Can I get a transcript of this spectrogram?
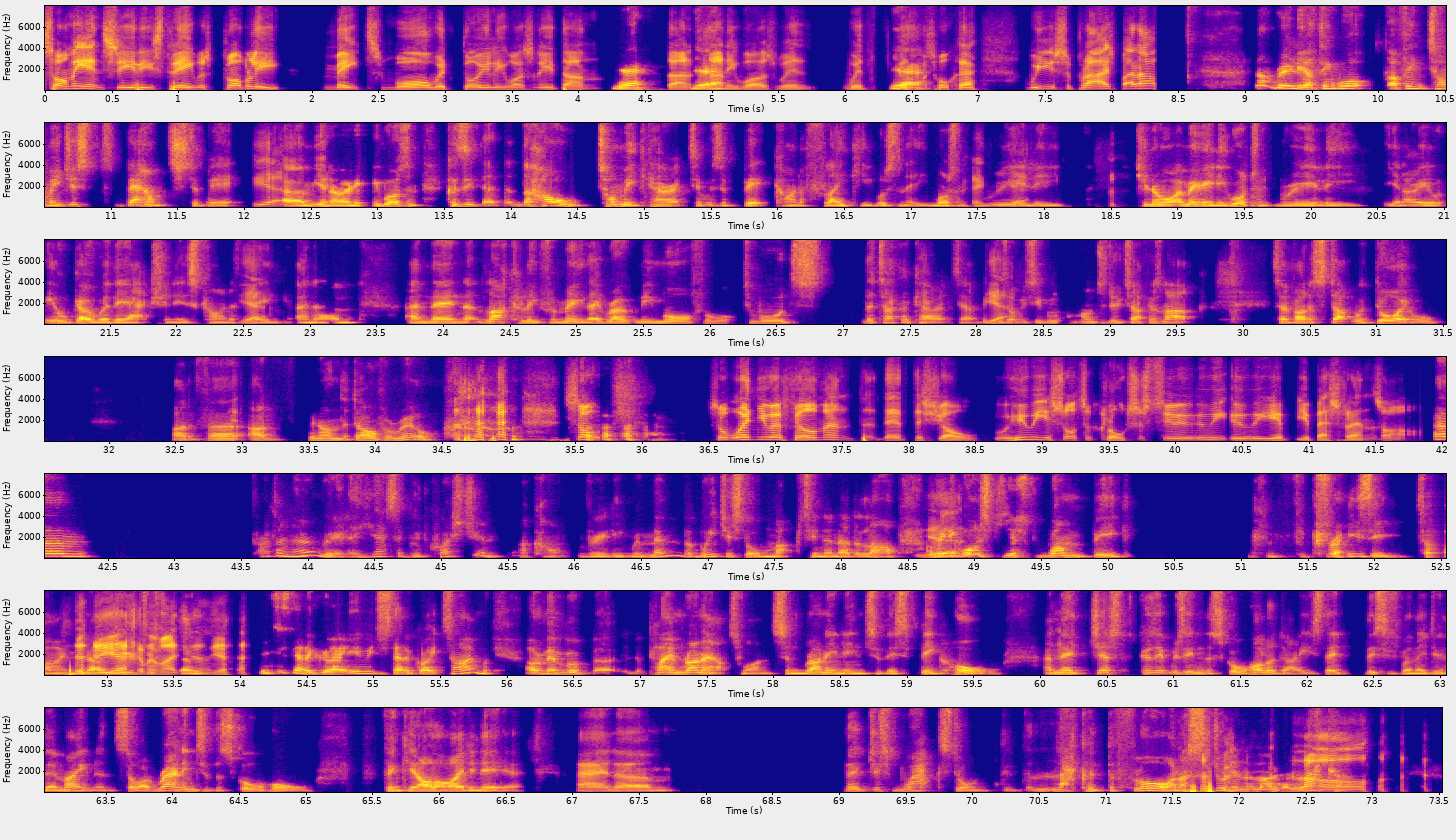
Tommy in series three was probably mates more with Doyle, wasn't he, than Yeah, than, Yeah. than he was with with, Yeah. with Tucker. Were you surprised by that? not really. I think what I think Tommy just bounced a bit. Yeah. Um, you know, and he wasn't because the, the whole Tommy character was a bit kind of flaky, wasn't he? He wasn't really Do you know what I mean? He wasn't really, you know, he'll, he'll go where the action is, kind of Yeah. thing. And um, and then luckily for me, they wrote me more for towards the Tucker character because Yeah. obviously we went on to do Tucker's Luck. So if I'd have stuck with Doyle, I'd have uh, I'd have been on the dole for real. so, so when you were filming the, the, the show, who were you sort of closest to? Who, who were your, your best friends? Or Um, I don't know really. That's a good question. I can't really remember. We just all mucked in and had a laugh. I mean, it was just one big crazy time. You know? yeah, I can just, imagine. um, yeah, we just had a great we just had a great time i remember uh, playing runouts once and running into this big hall and they just because it was in the school holidays they this is when they do their maintenance so i ran into the school hall thinking i'll hide in here and um they just waxed or lacquered the floor and i stood in a load of lacquer Oh,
